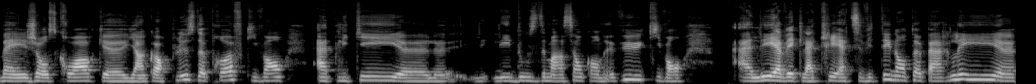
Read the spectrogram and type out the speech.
ben j'ose croire qu'il y a encore plus de profs qui vont appliquer euh, les 12 dimensions qu'on a vues, qui vont aller avec la créativité dont tu as parlé,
